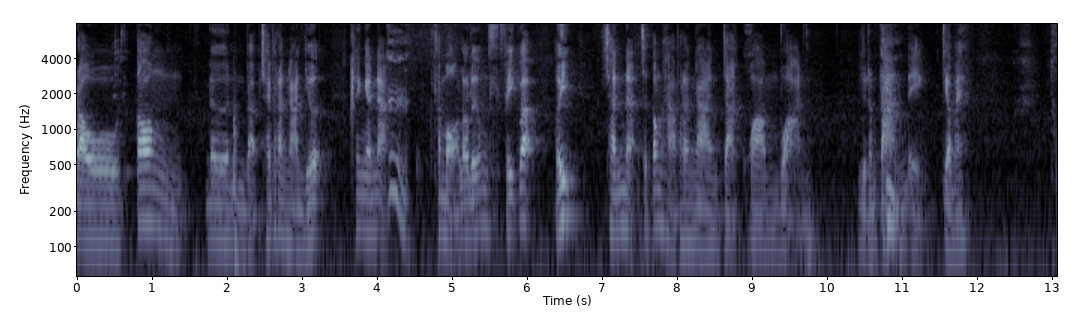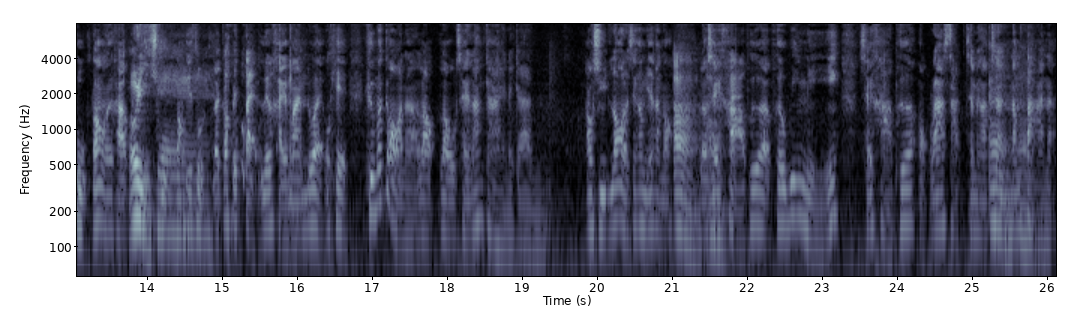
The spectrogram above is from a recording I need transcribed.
เราต้องเดินแบบใช้พลังงานเยอะไม่งั้นน่ะอืมสมองเราเลยต้องฟิกว่า เฮ้ยฉันน่ะจะต้องหาพลังงานจากความหวานหรือน้ำตาลอืมนั่นเอง เกี่ยวไหม ถูกต้องเลยครับเฮ้ยถูกต้องแชร์ที่สุดแล้วก็ไปแตะเรื่องไขมันด้วยโอเค คือเมื่อก่อนอะเราเราใช้ร่างกายในการเอาชีวิตรอดเลยใช้คำนี้แล้วกันเนาะอ่าเราใช้อ่าขาเพื่อเพื่อวิ่งหนี ใช้ขาเพื่อออกล่าสัตว์ใช่ไหมครับฉะนั้นอ่าน้ำตาลอะ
